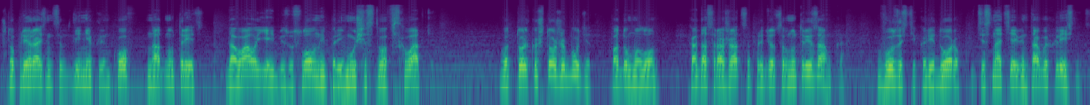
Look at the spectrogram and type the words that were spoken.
что при разнице в длине клинков на одну треть давало ей безусловные преимущества в схватке. «Вот только что же будет», — подумал он, «когда сражаться придется внутри замка, в узости коридоров и тесноте винтовых лестниц.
